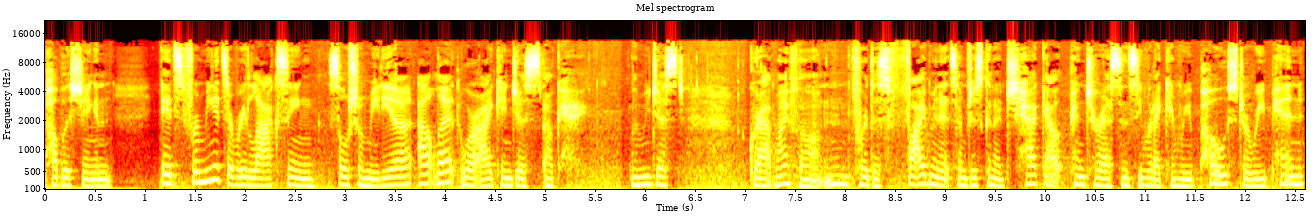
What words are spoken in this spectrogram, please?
publishing. And it's for me it's a relaxing social media outlet where I can just okay let me just grab my phone for this five minutes. I'm just going to check out Pinterest and see what I can repost or repin.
